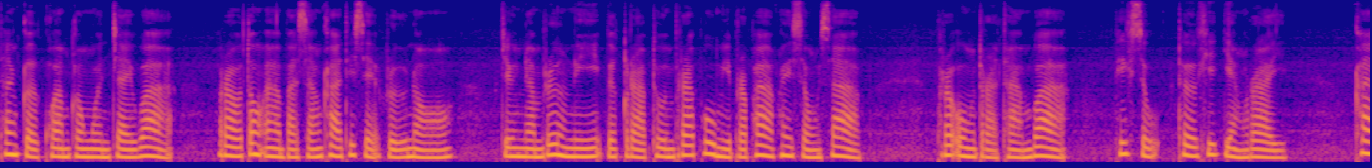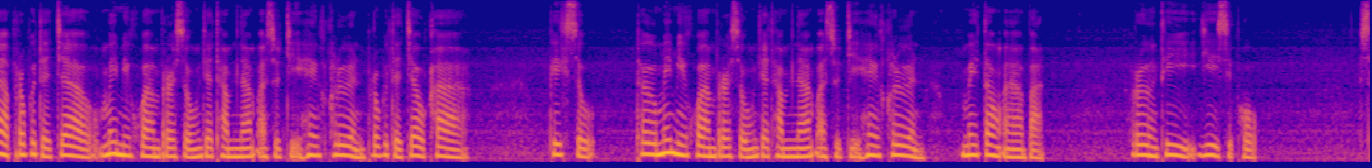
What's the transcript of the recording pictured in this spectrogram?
ท่านเกิดความกังวลใจว่า เราต้องอาบัตสังฆาทิเศษหรือหนอ จึงนำเรื่องนี้ไปกราบทูลพระผู้มีพระภาคให้ทรงทราบพพระองค์ตรัสถามว่า ภิกษุเธอคิดอย่างไร ข้าพระพุทธเจ้าไม่มีความประสงค์จะทำน้ำอสุจิให้เคลื่อนพระพุทธเจ้าข้าภิกษุ เธอไม่มีความประสงค์จะทำน้ำอสุจิให้เคลื่อน ไม่ต้องอาบัตเรื่องที่ 26 ส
